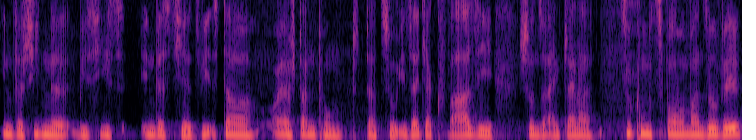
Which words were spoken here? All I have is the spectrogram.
in verschiedene VCs investiert. Wie ist da euer Standpunkt dazu? Ihr seid ja quasi schon so ein kleiner Zukunftsfonds, wenn man so will.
